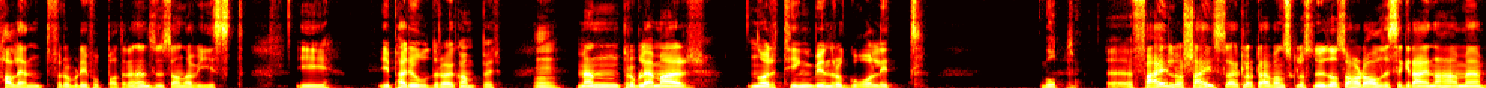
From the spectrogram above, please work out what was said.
talent for å bli fotballtrener, syns jeg han har vist i, i perioder og i kamper. Mm. Men problemet er når ting begynner å gå litt Mot. Uh, feil og skeis, så er det klart det er vanskelig å snu det. Og så har du alle disse greiene her med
